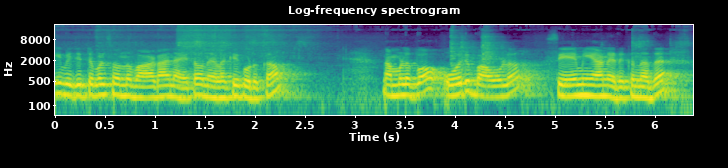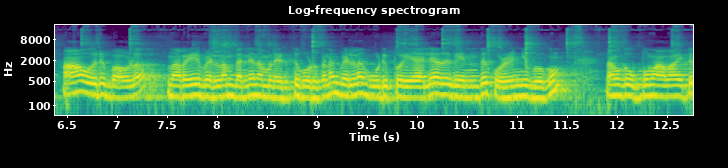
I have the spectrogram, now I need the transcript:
ഈ വെജിറ്റബിൾസ് ഒന്ന് വാടാനായിട്ട് ഒന്ന് ഇളക്കി കൊടുക്കാം. നമ്മളിപ്പോൾ ഒരു ബൗൾ സേമിയാണ് എടുക്കുന്നത്. ആ ഒരു ബൗൾ നിറയെ വെള്ളം തന്നെ നമ്മൾ എടുത്ത് കൊടുക്കണം. വെള്ളം കൂടിപ്പോയാൽ അത് വെന്ത് കുഴഞ്ഞു പോകും. നമുക്ക് ഉപ്പുമാവായിട്ട്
